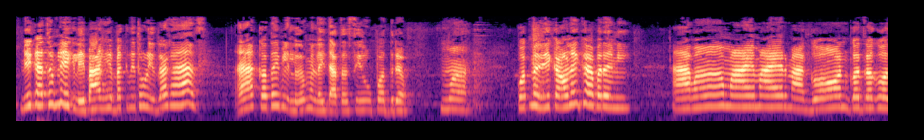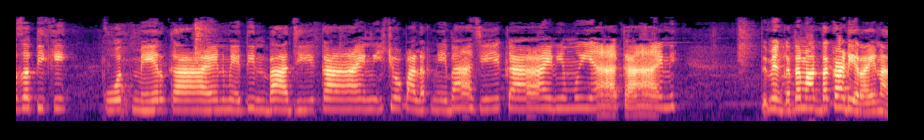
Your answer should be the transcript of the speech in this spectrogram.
मी काय तुमच्या इकडे बागे बकरी थोडी जा आ कधी बिल मला जात असे उपद्रव मग कोथमेर काव नाही का बरं मी आव माय मायर मागून गज गज पिके कोथमेर काय न मेथीन भाजी काय नि शो पालकनी भाजी काय नि मुया काय नि तुम्ही कदा माझा काढी राही ना.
